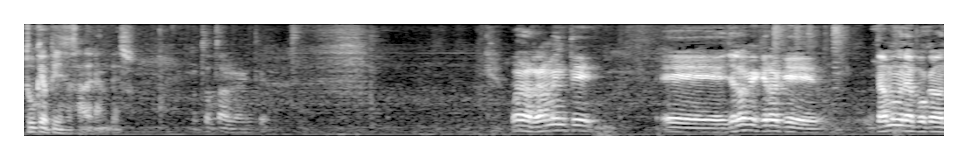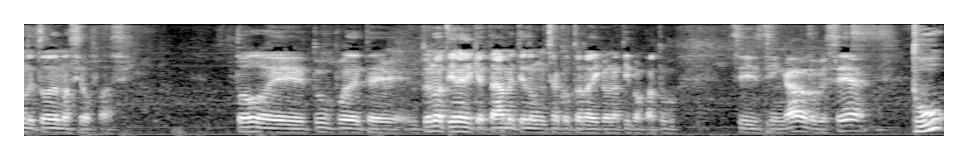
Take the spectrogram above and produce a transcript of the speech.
¿Tú qué piensas, Adrián, de eso? Totalmente. Bueno, realmente, eh, yo lo que creo que estamos en una época donde todo es demasiado fácil. Todo, eh, tú puedes, te, tú no tienes que estar metiendo mucha cotorra de con una tipa para tú, si cingado lo que sea. Tú,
